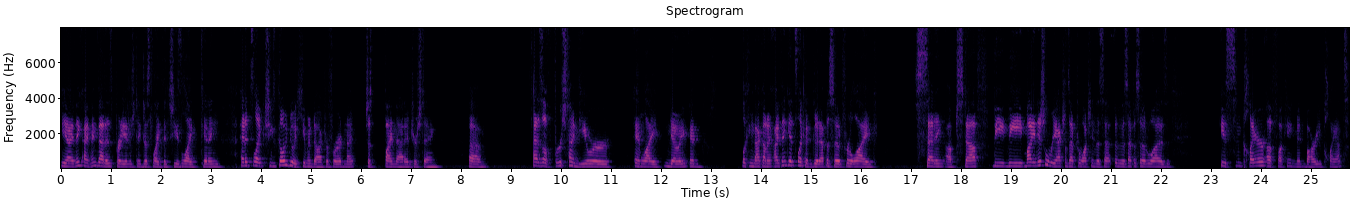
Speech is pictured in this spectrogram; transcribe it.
Yeah, I think I think that is pretty interesting. Just like that, she's like getting, and it's like she's going to a human doctor for it, and I just find that interesting. Um, as a first time viewer, and like knowing and looking back on it, I think it's like a good episode for like setting up stuff. The the my initial reactions after watching this this episode was, is Sinclair a fucking Minbari plant?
